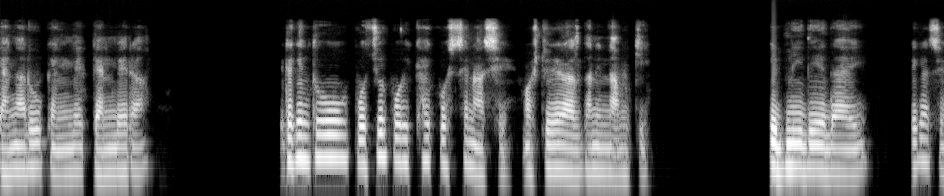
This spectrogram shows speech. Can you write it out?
ক্যাঙ্গারু ক্যানবেরা এটা কিন্তু প্রচুর পরীক্ষায় কোশ্চেন আসে। অস্ট্রেলিয়ার রাজধানীর নাম কি? কিডনি দিয়ে দেয়, ঠিক আছে?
